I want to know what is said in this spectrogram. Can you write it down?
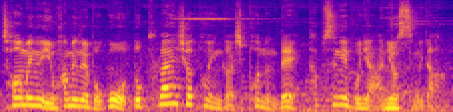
처음에는 이 화면을 보고 또 플라잉 셔터인가 싶었는데 탑승해보니 아니었습니다.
